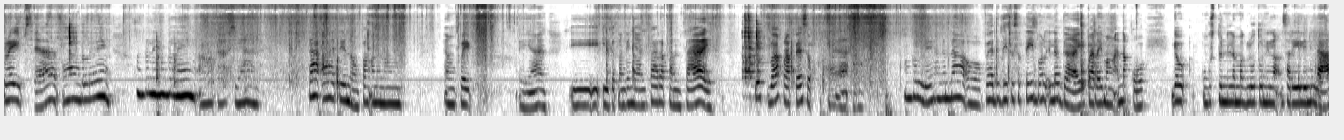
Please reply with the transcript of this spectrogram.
crepes. Ayan. Oh, ang galing. Ang galing, ang galing. Ah, tapos yan. Ta, ah, ito yun oh. Pang ano ng ang crepes. Ayan. Iikot ng ganyan para pantay. Quick ba? Crapes. O, kaya, ah. Ang galing, ang ganda. Oh, pwede dito sa table ilagay para yung mga anak ko gaw kung gusto nila magluto nila ang sarili nila.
